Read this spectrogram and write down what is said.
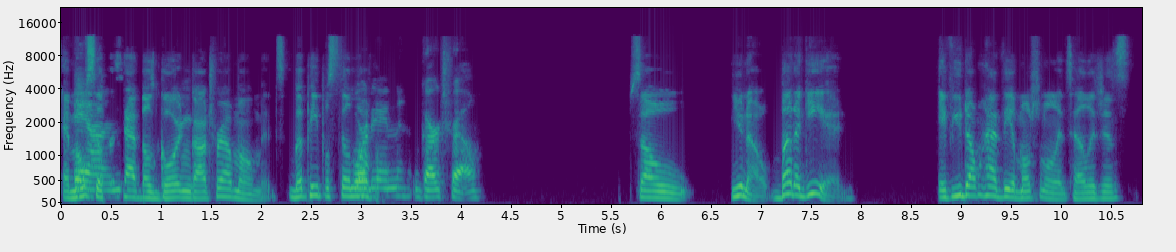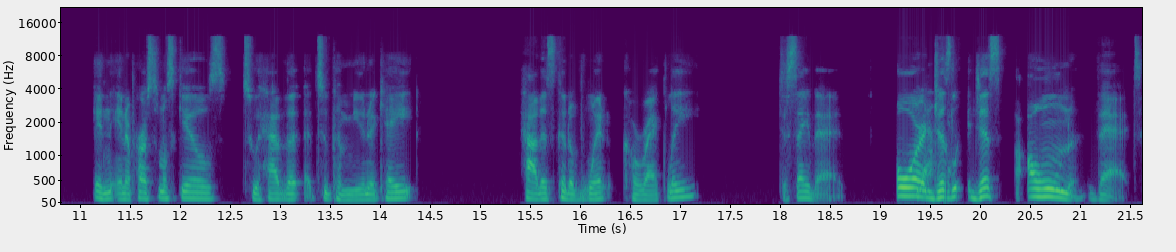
And most and of us have those Gordon Gartrelle moments, but people still Gordon love Gordon Gartrelle. So, you know, but again, if you don't have the emotional intelligence in interpersonal skills to have the to communicate how this could have went correctly, to say that. Or yeah. just just own that.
